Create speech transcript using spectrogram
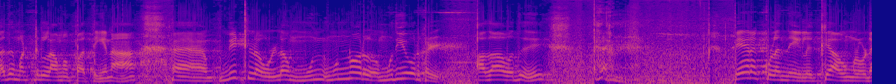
அது மட்டும் இல்லாமல் பார்த்தீங்கன்னா வீட்டில் உள்ள முன் முன்னோர் முதியோர்கள் அதாவது பேர குழந்தைகளுக்கு அவங்களோட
